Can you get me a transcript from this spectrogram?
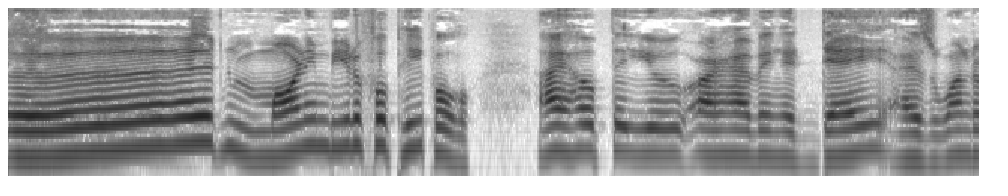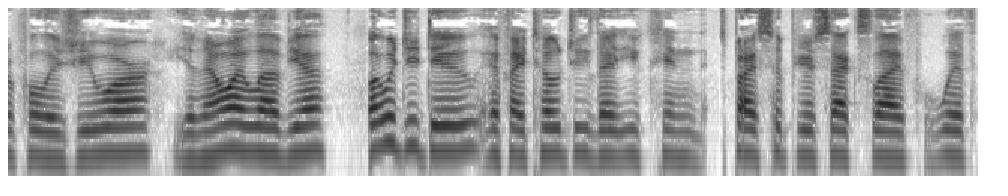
Good morning, beautiful people. I hope that you are having a day as wonderful as you are. You know I love you. What would you do if I told you that you can spice up your sex life with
